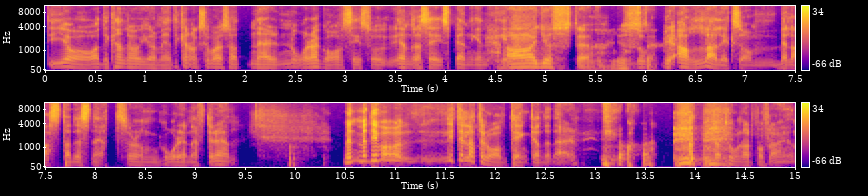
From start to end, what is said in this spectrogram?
ja, det kan det ha att göra med. Det kan också vara så att när några gav sig så ändrar sig spänningen. Ja, just det. Just då det. blir alla liksom belastade snett så de går en efter en. Men, men det var lite lateralt tänkande där. Ja. Att byta tonart på flyen.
